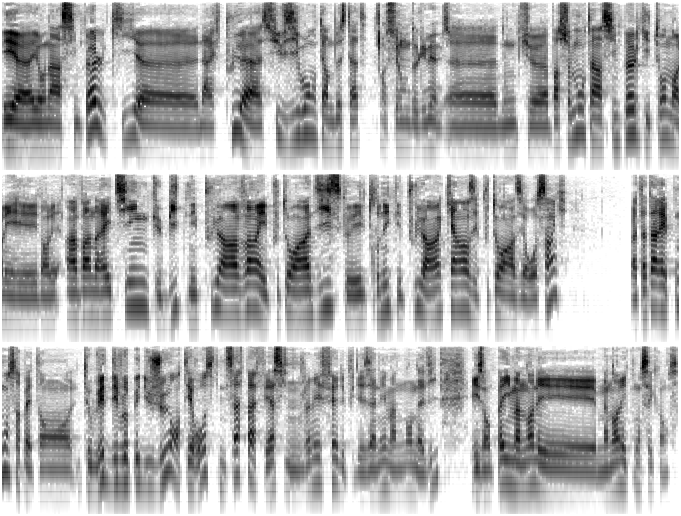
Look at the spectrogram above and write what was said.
Et, euh, et on a un Simple qui euh, n'arrive plus à suivre Ziwo en termes de stats. Oh, c'est l'ombre de lui-même. euh, donc euh, à partir du moment où tu as un simple qui tourne dans les, dans les 1,20 de rating, que Bit n'est plus à 1,20 et plutôt à 1,10, que Electronic n'est plus à 1,15 et plutôt à 1,05, bah, tu as ta réponse en fait. Tu es obligé de développer du jeu en terreau, ce qu'ils ne savent pas faire, ce qu'ils n'ont Mm. jamais fait depuis des années maintenant Navi, et ils en payent maintenant les, maintenant les conséquences.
